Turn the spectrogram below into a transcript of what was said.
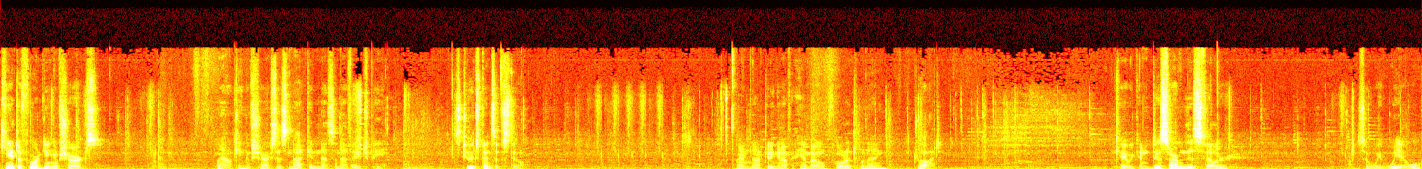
Can't afford Gang of Sharks. Wow, Gang of Sharks is not getting us enough HP. It's too expensive still. I'm not getting enough ammo for it when I draw it. Okay, we can disarm this feller. So we will.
